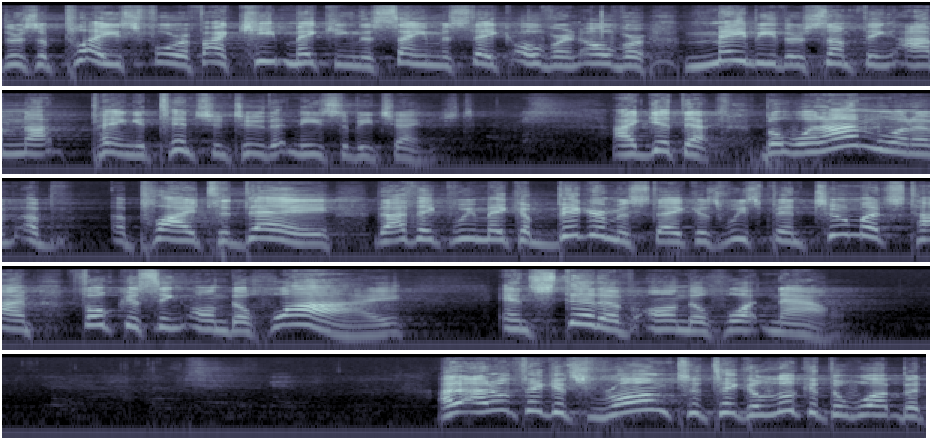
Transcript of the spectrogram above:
there's a place for if I keep making the same mistake over and over, maybe there's something I'm not paying attention to that needs to be changed. I get that. But what I'm going to apply today that I think we make a bigger mistake is we spend too much time focusing on the why instead of on the what now. I, I, don't think it's wrong to take a look at the what, but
